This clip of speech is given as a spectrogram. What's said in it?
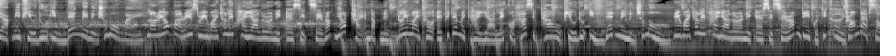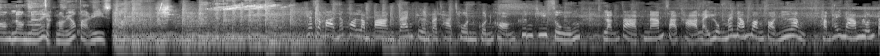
อยากมีผิวดูอิ่มเด้งในหนึ่งชั่วโมงไหม L'Oreal Paris Revitalift Hyaluronic Acid เซรั่มยอดขายอันดับหนึ่ง ด้วยไมโครเอพิเดมิกไฮยาเล็กกว่า 50 เท่า ผิวดูอิ่มเด้งใน1ชั่วโมง Revitalift Hyaluronic Acid เซรั่มดีกว่าที่เคย พร้อมแบบซองลองเลยจาก L'Oreal Paris เทศบาลนครลำปางแจ้งเตือนประชาชนขนของขึ้นที่สูง หลังจากน้ำสาขาไหลลงแม่น้ำวังต่อเนื่องทำให้น้ำล้นต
